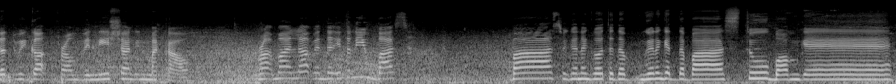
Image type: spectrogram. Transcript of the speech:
that we got from Venetian in Macau. Right, my love. And then, ito na yung bus. Bus. We're gonna go to the, we're gonna get the bus to Bomge.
